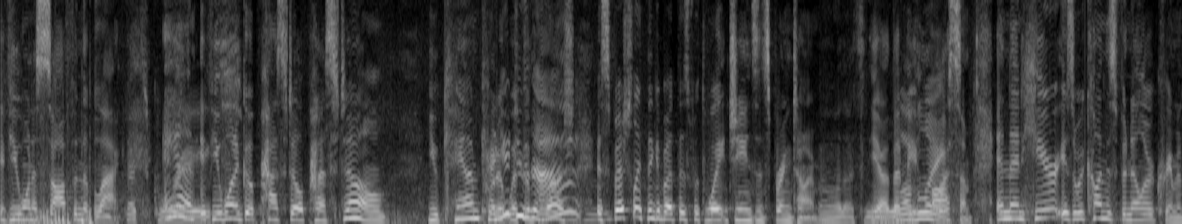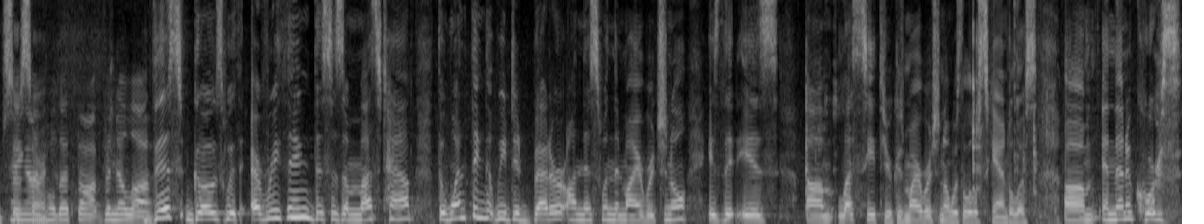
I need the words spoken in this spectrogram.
If you want to soften the black. That's great. And if you want to go pastel pastel, you can put Can it with the blush. Especially think about this with white jeans in springtime. Oh, that's lovely. Yeah, that'd be awesome. And then here is, are we calling this vanilla or cream? I'm so Hang sorry. on, hold that thought. Vanilla. This goes with everything. This is a must-have. The one thing that we did better on this one than my original is that it is um, less see-through because my original was a little scandalous. Um, and then of course,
